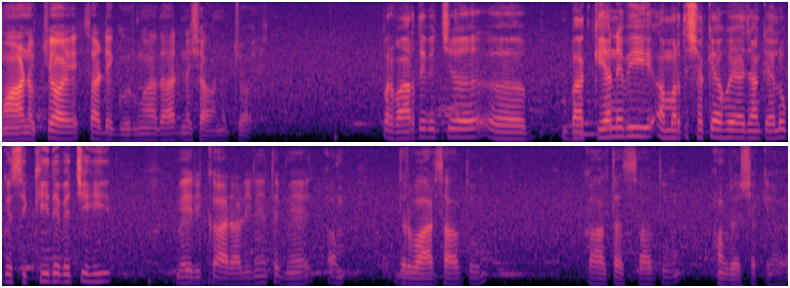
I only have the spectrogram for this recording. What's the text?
ਮਾਣ ਉੱਚਾ ਹੋਏ ਸਾਡੇ ਗੁਰੂਆਂ ਦਾ ਨਿਸ਼ਾਨ ਉੱਚਾ ਹੋਏ ਪਰਿਵਾਰ ਦੇ ਵਿੱਚ ਅ, ਬਾਕੀਆਂ ਨੇ ਵੀ ਅੰਮ੍ਰਿਤ ਛਕਿਆ ਹੋਇਆ ਜਾਂ ਕਹਿ ਲਓ ਕਿ ਸਿੱਖੀ ਦੇ ਵਿੱਚ ਹੀ ਮੇਰੀ ਘਰ ਵਾਲੀ ਨੇ ਤੇ ਮੈਂ ਅਮ- ਦਰਬਾਰ ਸਾਹਿਬ ਤੋਂ ਅਕਾਲ ਤਖਤ ਸਾਹਿਬ ਤੋਂ ਅੰਮ੍ਰਿਤ ਛਕਿਆ ਹੋਇਆ।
